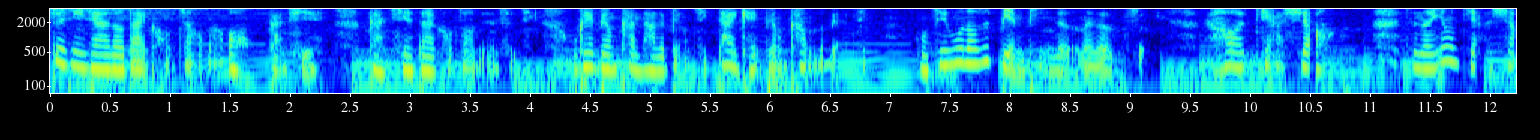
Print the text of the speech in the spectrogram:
最近现在都戴口罩嘛，哦，感谢感谢戴口罩这件事情，我可以不用看他的表情，他也可以不用看我的表情，我几乎都是扁平的那个嘴，然后假笑，只能用假笑，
